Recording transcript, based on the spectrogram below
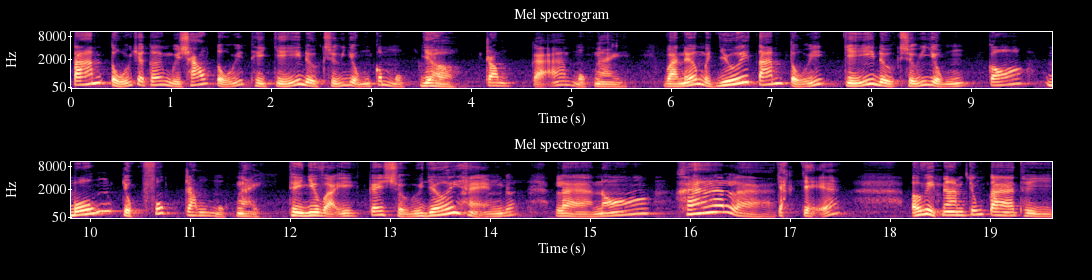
8 tuổi cho tới 16 tuổi thì chỉ được sử dụng có 1 giờ trong cả một ngày. Và nếu mà dưới 8 tuổi chỉ được sử dụng có 40 phút trong một ngày, thì như vậy cái sự giới hạn đó là nó khá là chặt chẽ. Ở Việt Nam chúng ta thì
